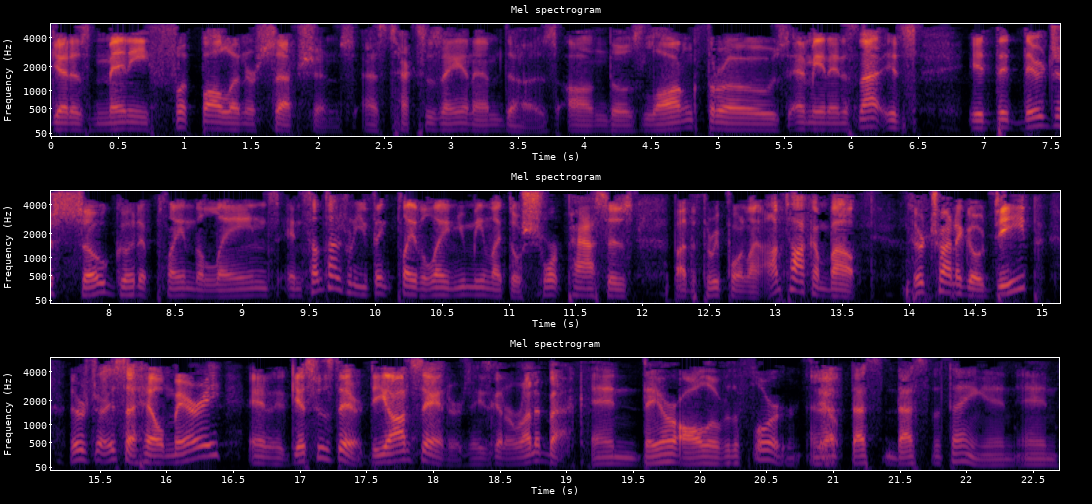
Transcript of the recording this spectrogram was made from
get as many football interceptions as Texas A&M does on those long throws. I mean, and it's not it's it they- they're just so good at playing the lanes. And sometimes when you think play the lane, you mean like those short passes by the three-point line. I'm talking about they're trying to go deep. There's it's a hail mary, and guess who's there? Deion Sanders, and he's going to run it back. and they are all over the floor. And Yep. that's that's the thing. And and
